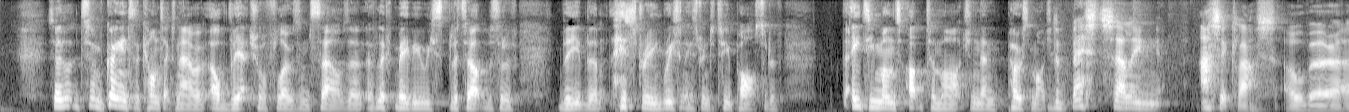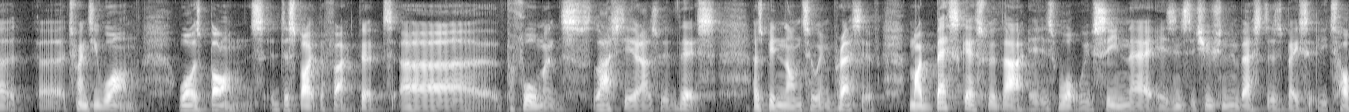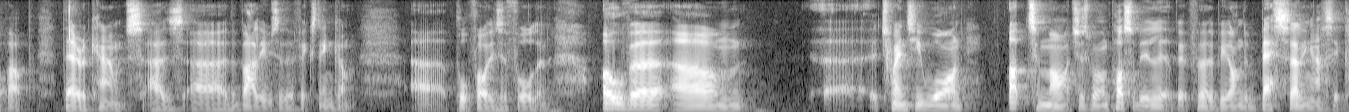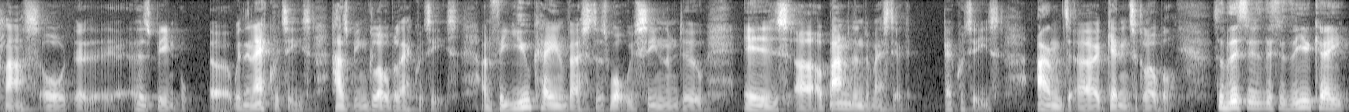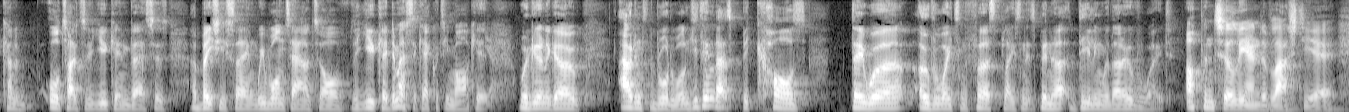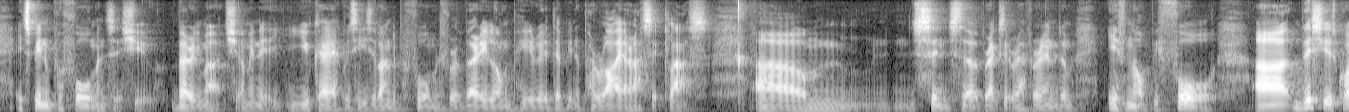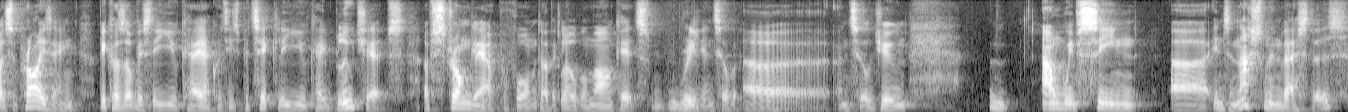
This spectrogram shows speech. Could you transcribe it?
So, so going into the context now of, of the actual flows themselves, and if maybe we split up the sort of the, the history, recent history into two parts, sort of 18 months up to March and then post-March. The best-selling asset class over uh, uh, 21 was bonds, despite the fact that uh, performance last year, as with this, has been none too impressive. My best guess with that is what we've seen there is institutional investors basically top up their accounts as uh, the values of the fixed income uh, portfolios have fallen. Over um, uh, 21, up to March as well, and possibly a little bit further beyond, the best-selling asset class or uh, has been uh, within equities has been global equities. And for UK investors, what we've seen them do is uh, abandon domestic equities and uh, get into global. So this is this is the UK kind of all types of UK investors are basically saying we want out of the UK domestic equity market. Yeah. We're going to go out into the broader world. Do you think that's because they were overweight in the first place, and it's been uh, dealing with that overweight. Up until the end of last year, it's been a performance issue very much. I mean, UK equities have underperformed for a very long period. They've been a pariah asset class um, since the Brexit referendum, if not before. Uh, this year is quite surprising because obviously UK equities, particularly UK blue chips, have strongly outperformed other global markets really until uh, until June. And we've seen uh, international investors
